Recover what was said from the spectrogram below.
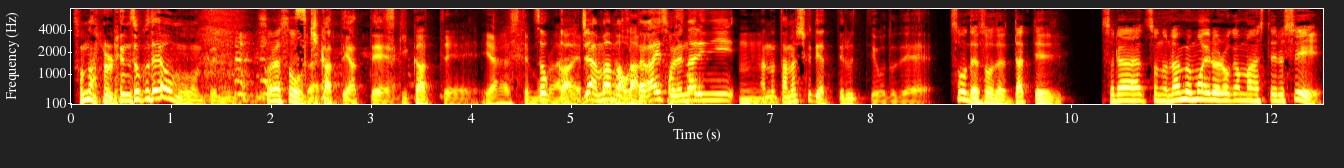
そんなの連続だよ、もう本当に。そりゃそうだ好き勝手やって。好き勝手やらせてもらえそっか。じゃあまあまあお互いそれなりに、あの、楽しくてやってるっていうことで。そうだよ、そうだよ。だって、それは、そのラムもいろいろ我慢してるし、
